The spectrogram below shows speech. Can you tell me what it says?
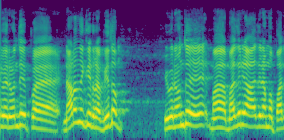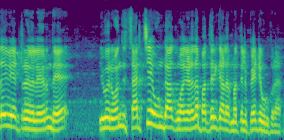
இவர் வந்து இப்போ நடந்துக்கிற விதம் இவர் வந்து ம மதுரை ஆதீனம பதவியேற்றதிலிருந்து இவர் வந்து சர்ச்சையை உண்டாக்கும் வகையில் தான் பத்திரிகையாளர் மத்தியில் பேட்டி கொடுக்குறாரு.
